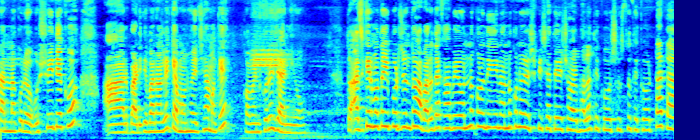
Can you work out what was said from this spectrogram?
রান্না করে অবশ্যই দেখো। আর বাড়িতে বানালে কেমন হয়েছে আমাকে কমেন্ট করে জানিও। তো আজকের মতো এই পর্যন্ত, আবারও দেখা হবে অন্য কোনো দিন, অন্য কোনো রেসিপির সাথে। সবাই ভালো থেকো, সুস্থ থেকো, টাটা।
